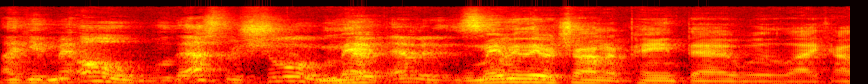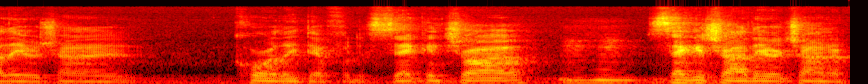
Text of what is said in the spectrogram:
Like it meant, oh, well, that's for sure. We Maybe, have evidence. Well, maybe like they were trying to paint that with like how they were trying to correlate that for the second trial. Mhm. Second trial, they were trying to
